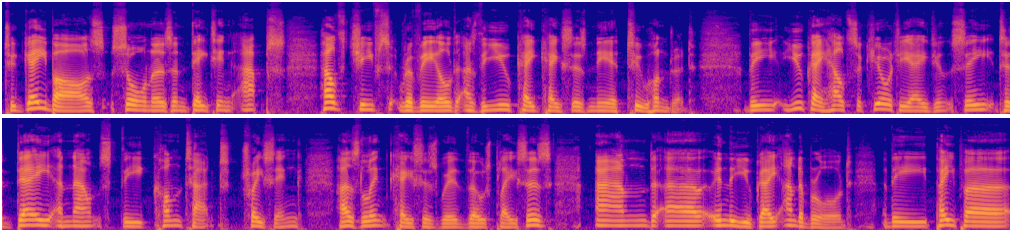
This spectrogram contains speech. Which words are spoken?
to gay bars, saunas, and dating apps. Health chiefs revealed as the UK cases near 200. The UK Health Security Agency today announced the contact tracing has linked cases with those places and uh, in the UK and abroad. The paper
